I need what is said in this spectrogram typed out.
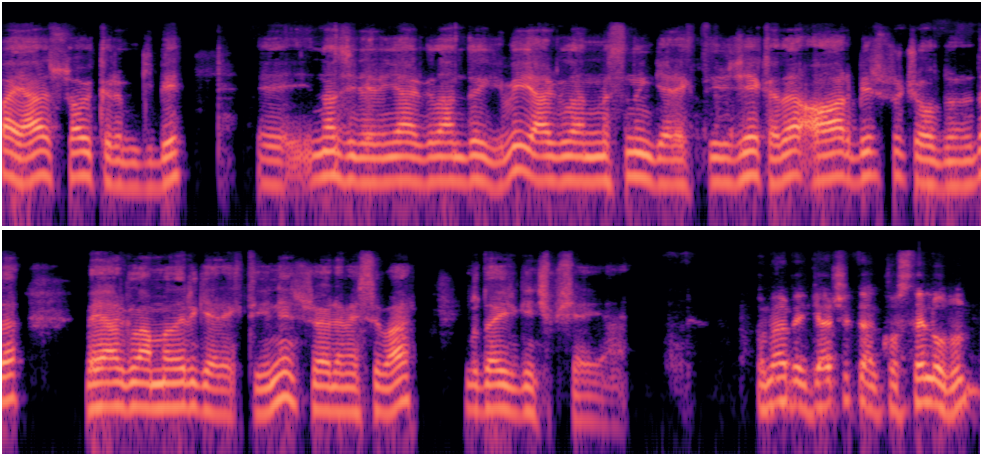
bayağı soykırım gibi e, Nazilerin yargılandığı gibi yargılanmasının gerektireceği kadar ağır bir suç olduğunu da ve yargılanmaları gerektiğini söylemesi var. Bu da ilginç bir şey yani. Ömer Bey gerçekten Costello'nun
